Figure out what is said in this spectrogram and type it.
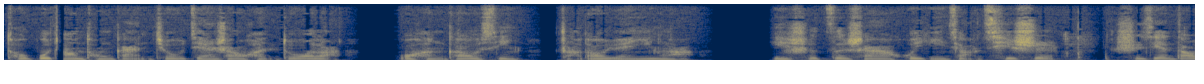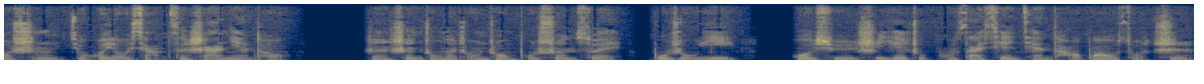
头部胀痛感就减少很多了，我很高兴找到原因了。一世自杀会影响七世，时间到时就会有想自杀念头。人生中的种种不顺遂、不如意，或许是业主菩萨现前讨报所致，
